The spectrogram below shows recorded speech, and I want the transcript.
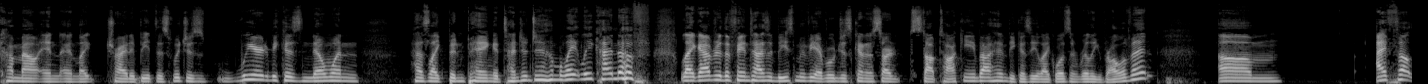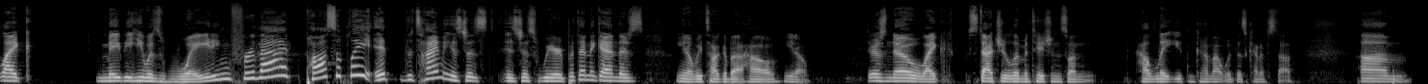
come out and and like try to beat this, which is weird because no one has like been paying attention to him lately kind of like after the fantastic beast movie everyone just kind of started stopped talking about him because he like wasn't really relevant um i felt like maybe he was waiting for that possibly? It the timing is just is just weird. But then again there's you know we talk about how you know there's no like statute limitations on how late you can come out with this kind of stuff. Um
